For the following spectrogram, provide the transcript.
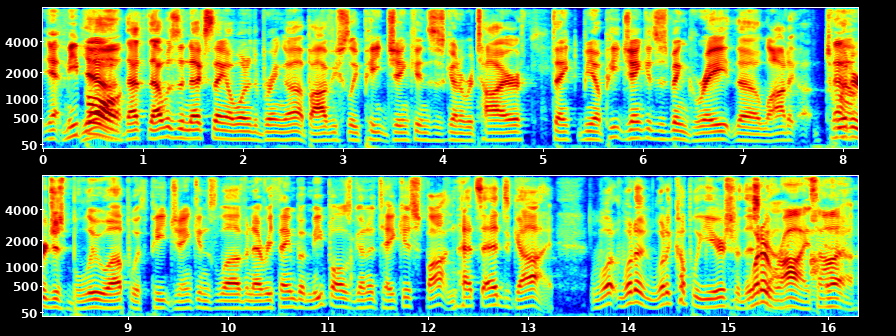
Yeah, meatball. Yeah, that that was the next thing I wanted to bring up. Obviously, Pete Jenkins is going to retire. Thank you know, Pete Jenkins has been great. The a lot of uh, Twitter Now- just blew up with Pete Jenkins love and everything, but Meatball's going to take his spot, and that's Ed's guy. What what a what a couple years for this. What a rise, huh?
